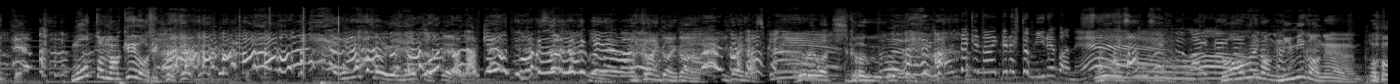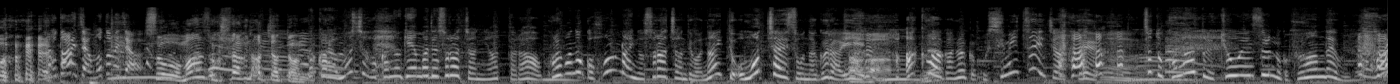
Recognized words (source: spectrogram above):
って。もっと泣けよって。って。泣けよって泣けい。かんいかんいかん。いかんこれは違う。あんだけ泣いてる人見ればね。ダメなの耳がね。めちゃう。そう満足しなくなっちゃったんだ。だからもし他の現場でそらちゃんに会ったらこれはなんか本来のそらちゃんではないって思っちゃいそうなぐらい、アクアがなんかこう染みついちゃって、ちょっとこの後で共演するのが不安だよね。そら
